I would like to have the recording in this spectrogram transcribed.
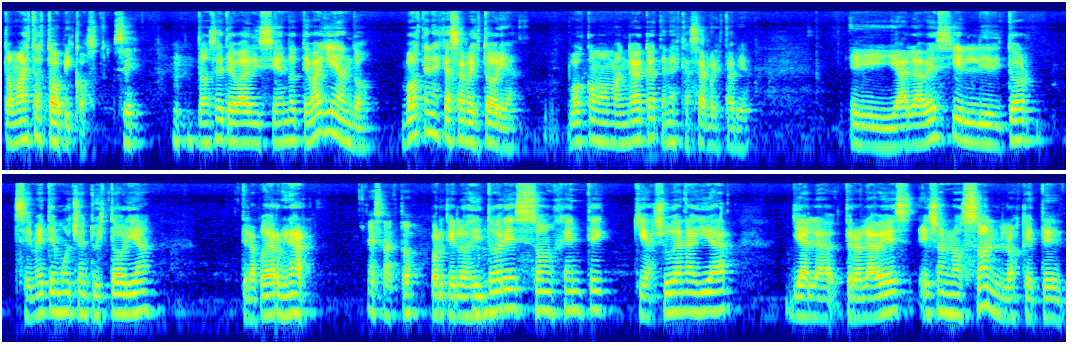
Toma estos tópicos. sí. Entonces te va diciendo, te va guiando. Vos tenés que hacer la historia. Vos como mangaka tenés que hacer la historia. Y a la vez si el editor se mete mucho en tu historia, te la puede arruinar. Exacto. Porque los editores son gente que ayudan a guiar, y a la, pero a la vez ellos no son los que te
